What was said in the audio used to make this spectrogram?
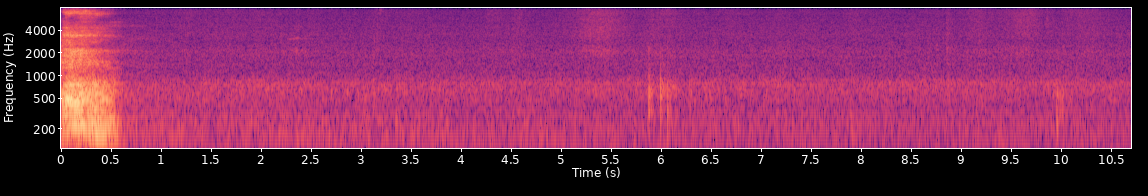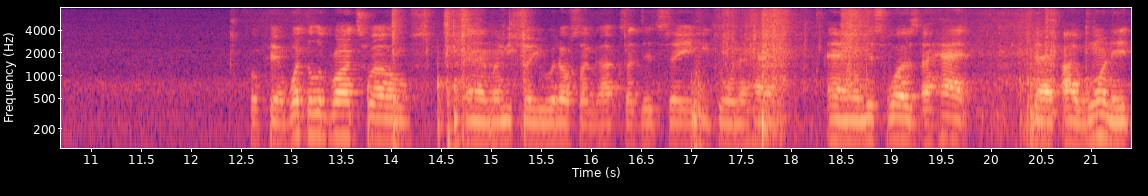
Okay, what the LeBron 12s, and let me show you what else I got, because I did say he doing a hat, and this was a hat that I wanted,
